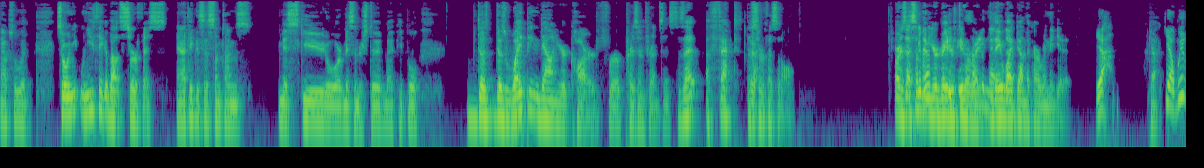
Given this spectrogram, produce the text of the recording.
Absolutely. So when you, when you think about surface, and I think this is sometimes miscued or misunderstood by people, does does wiping down your card for Prism, for instance, does that affect the yeah. surface at all? Or is that something your graders it, do already? That, do they wipe that, down the card when they get it? Yeah, Okay. Yeah, we.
